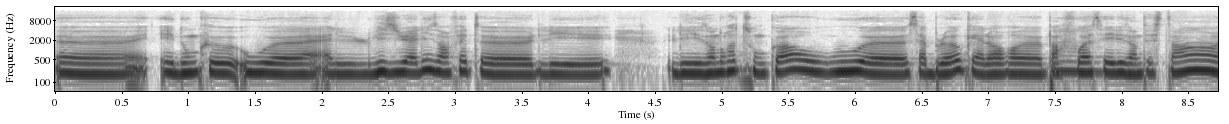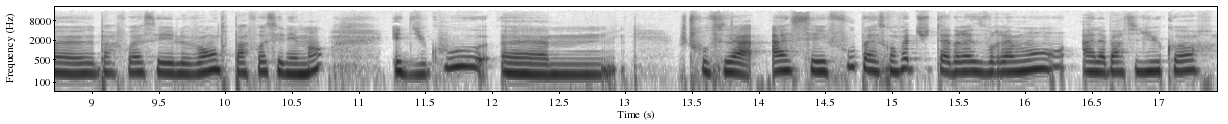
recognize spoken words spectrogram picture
Et donc, où elle visualise en fait les, les endroits de son corps où ça bloque. Alors, parfois mmh. c'est les intestins, parfois c'est le ventre, parfois c'est les mains. Et du coup je trouve ça assez fou parce qu'en fait, tu t'adresses vraiment à la partie du corps.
